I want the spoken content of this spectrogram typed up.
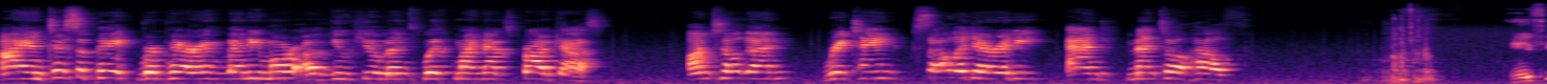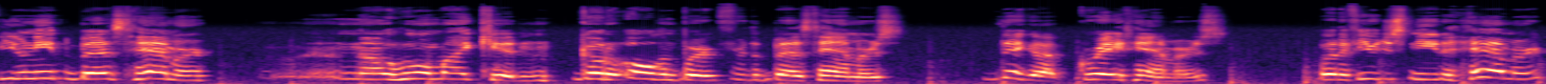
I anticipate repairing many more of you humans with my next broadcast. Until then, retain solidarity and mental health. If you need the best hammer, uh, no, who am I kidding? Go to Oldenberg for the best hammers. They got great hammers. But if you just need a hammer,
